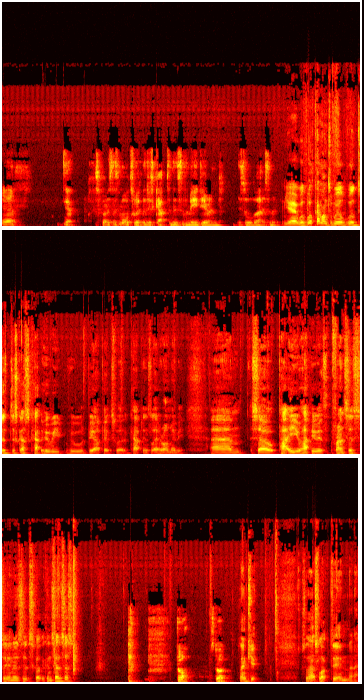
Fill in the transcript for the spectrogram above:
Yeah, Yeah. I suppose there's more to it than just captain into the media and it's all that, isn't it? Yeah, we'll we'll come on to we'll we'll just discuss cap, who we who would be our picks for captains later on maybe. Um, so Patty, you happy with Francis seeing as it's got the consensus? Sure, let's do it. Thank you. So that's locked in,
